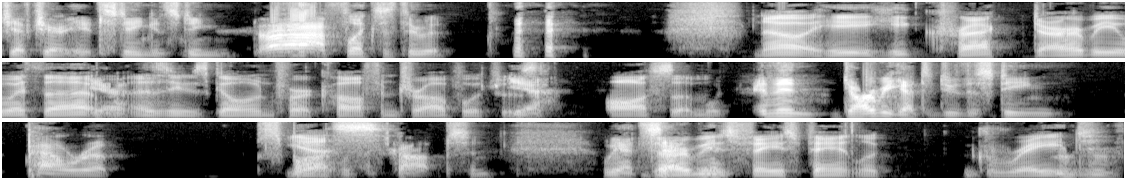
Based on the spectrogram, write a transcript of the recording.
Jeff Jarrett hits Sting and Sting ah flexes through it. No, he he cracked Darby with that Yeah. as he was going for a coffin drop, which was Yeah. awesome. And then Darby got to do the Sting power up spot with Yes. the chops, and we had Darby's face paint looked great. Mhm.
